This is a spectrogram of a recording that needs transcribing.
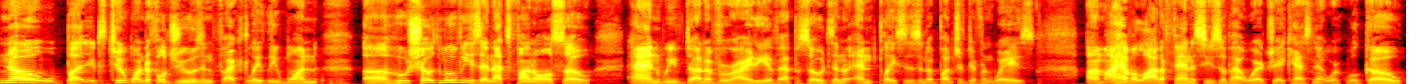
No, but it's two wonderful Jews, in fact, lately one, uh, who shows movies, and that's fun also. And we've done a variety of episodes and, and places in a bunch of different ways. Um, I have a lot of fantasies about where JCast Network will go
